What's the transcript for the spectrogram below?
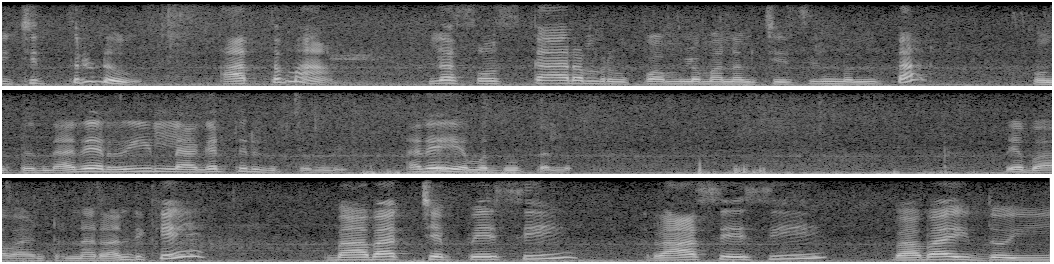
విచిత్రుడు ఆత్మ. ఇలా సంస్కారం రూపంలో మనం చేసిందంతా ఉంటుంది. అదే రీల్ లాగా తిరుగుతుంది. అదే యమదూతలు. అదే బాబా అంటున్నారు. అందుకే బాబాకి చెప్పేసి రాసేసి బాబా ఇద్దో ఈ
